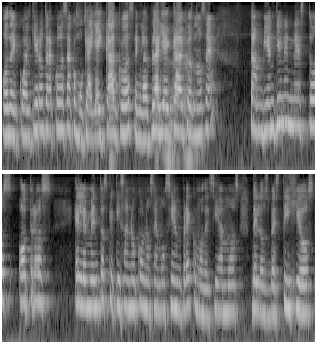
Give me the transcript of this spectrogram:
o de cualquier otra cosa, como que allá hay cacos, en la playa hay cacos, no sé, también tienen estos otros elementos que quizá no conocemos siempre, como decíamos, de los vestigios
